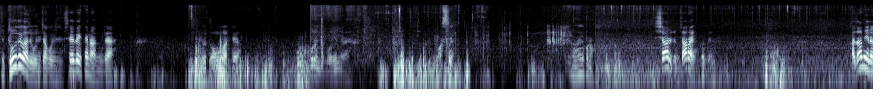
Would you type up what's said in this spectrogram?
지금 두 대 가지고 지금 자꾸 세대 해놨는데, 이것도 온 것 같아요. 물은지 모르겠네. 왔어요. 아이구나. 씨알이 좀 자라요, 근데. 가자미는.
